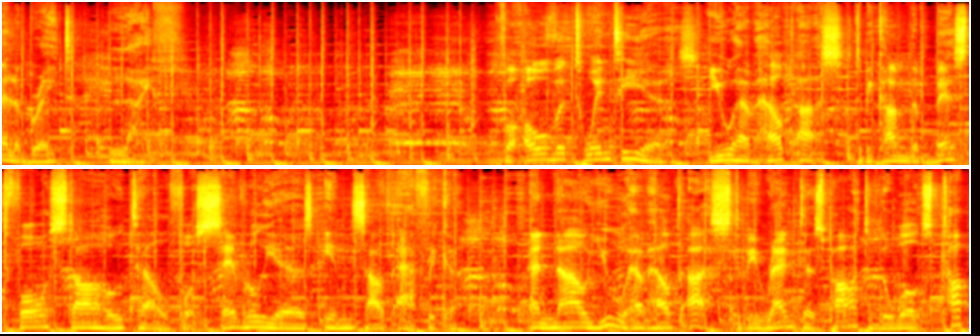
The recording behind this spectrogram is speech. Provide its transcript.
Celebrate life. For over 20 years, you have helped us to become the best four star hotel for several years in South Africa. And now you have helped us to be ranked as part of the world's top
